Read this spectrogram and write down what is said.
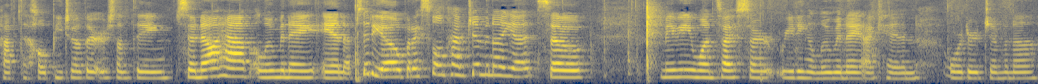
have to help each other or something. So now I have Illuminae and Obsidio, but I still don't have Gemina yet, so maybe once I start reading Illuminae, I can order Gemina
